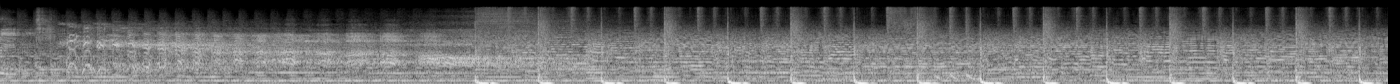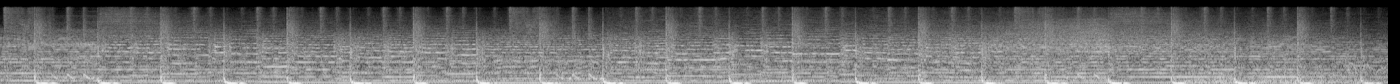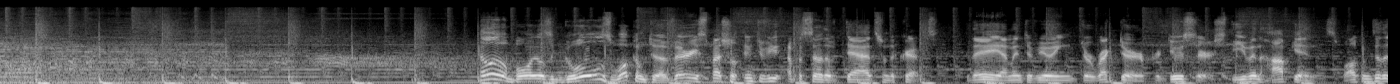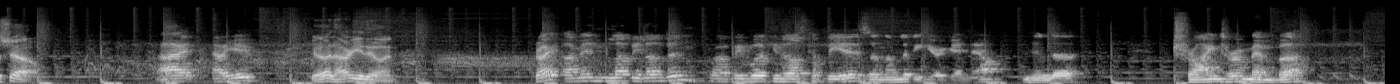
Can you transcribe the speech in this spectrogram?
sorry. Hello, boils and ghouls. Welcome to a very special interview episode of Dads from the Crypt. Today, I'm interviewing director, producer Stephen Hopkins. Welcome to the show. Hi, how are you? Good. How are you doing? Great. I'm in lovely London, where I've been working the last couple of years, and I'm living here again now, and uh, trying to remember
